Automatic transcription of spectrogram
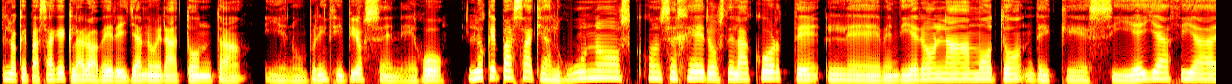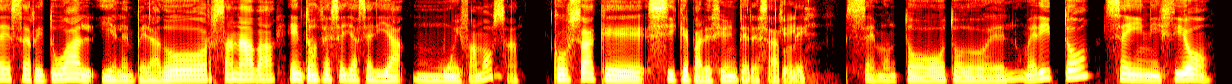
Lo que pasa que, claro, a ver, ella no era tonta y en un principio se negó. Lo que pasa que algunos consejeros de la corte le vendieron la moto de que si ella hacía ese ritual y el emperador sanaba, entonces ella sería muy famosa, cosa que sí que pareció interesarle. Se montó todo el numerito, se inició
